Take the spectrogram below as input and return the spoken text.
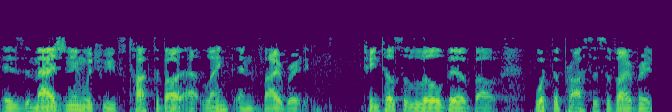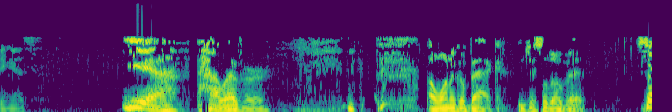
is imagining, which we've talked about at length, and vibrating. Can you tell us a little bit about what the process of vibrating is? Yeah, however, I want to go back just a little bit. So,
